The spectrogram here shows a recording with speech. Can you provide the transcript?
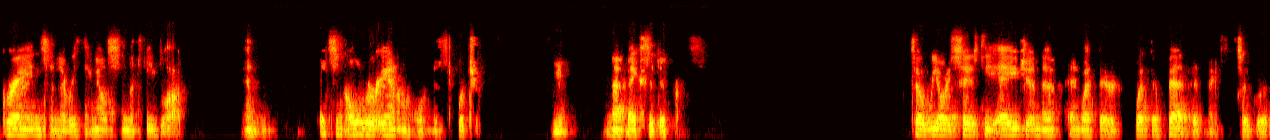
grains and everything else in the feedlot. And it's an older animal and it's butchered. Yeah. And that makes a difference. So we always say it's the age and the, and what they're what they're fed that makes it so good.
